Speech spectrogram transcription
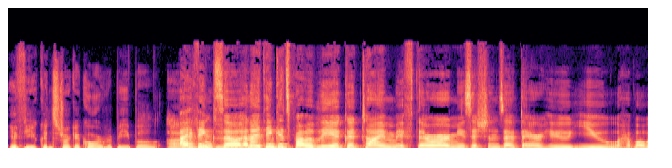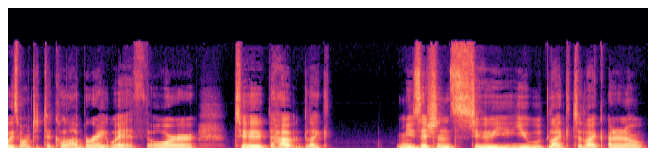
if you can strike a chord with people. I think so. uh, And I think it's probably a good time if there are musicians out there who you have always wanted to collaborate with or to have like musicians who you would like to like, I don't know,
